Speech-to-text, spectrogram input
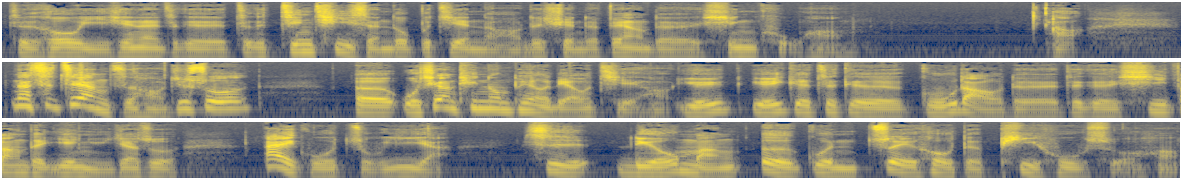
这个侯友宜现在这个这个精气神都不见了哈，都选得非常的辛苦哈。好，那是这样子哈，就说呃，我希望听众朋友了解哈，有一有一个这个古老的这个西方的谚语叫做“爱国主义啊，是流氓恶棍最后的庇护所”哈。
